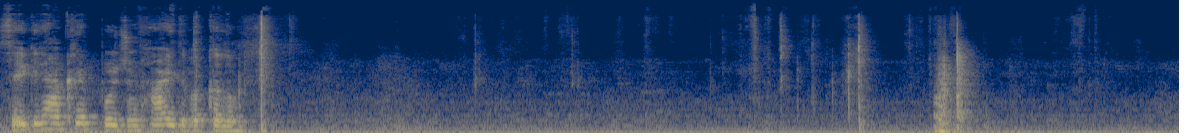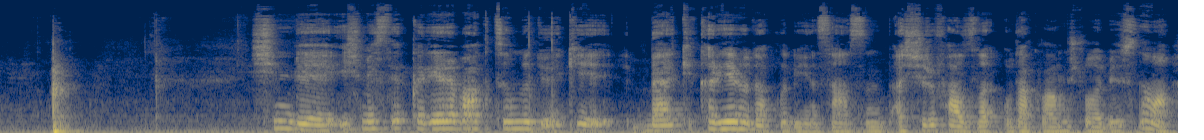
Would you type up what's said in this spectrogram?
Sevgili Akrep Burcu'm haydi bakalım. Şimdi iş meslek kariyere baktığımda diyor ki belki kariyer odaklı bir insansın. Aşırı fazla odaklanmış da olabilirsin ama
